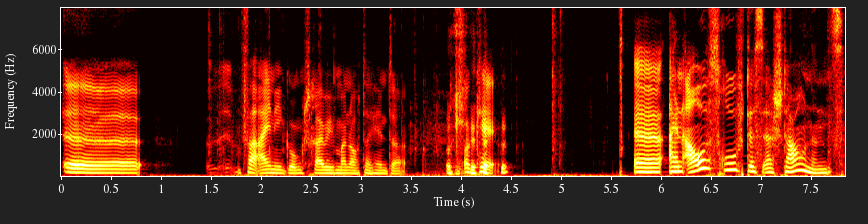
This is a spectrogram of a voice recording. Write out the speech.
Äh, Vereinigung schreibe ich mal noch dahinter. Okay. Okay. äh, ein Ausruf des Erstaunens.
